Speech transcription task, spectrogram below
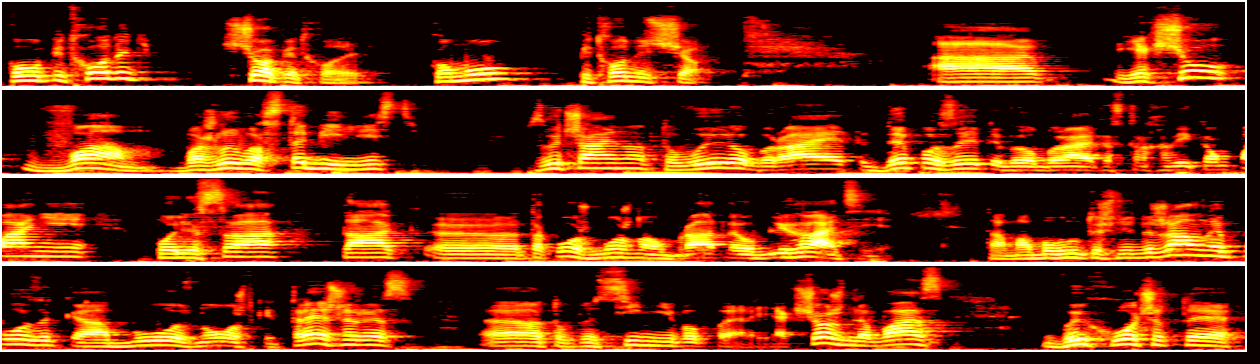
Кому підходить, що підходить? Кому підходить що? А якщо вам важлива стабільність, звичайно, то ви обираєте депозити, ви обираєте страхові компанії, поліса. Так, е, також можна обрати облігації. Там або внутрішньодержавні позики, або знову ж таки трешерес, е, тобто цінні папери. Якщо ж для вас ви хочете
